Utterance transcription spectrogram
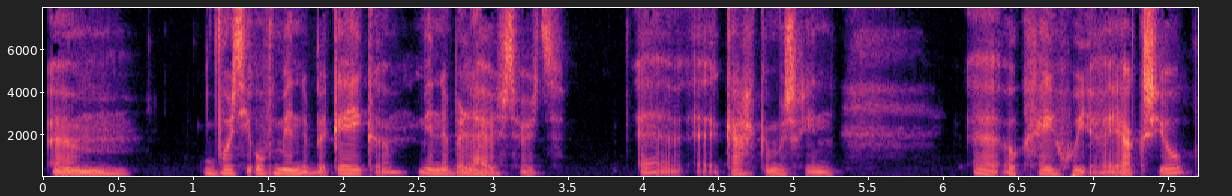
um, wordt die of minder bekeken, minder beluisterd. Uh, krijg ik er misschien uh, ook geen goede reactie op.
